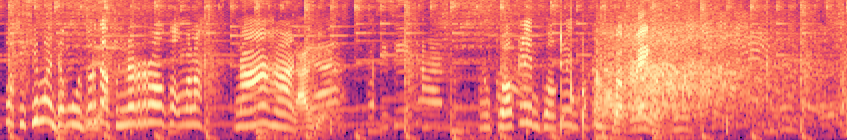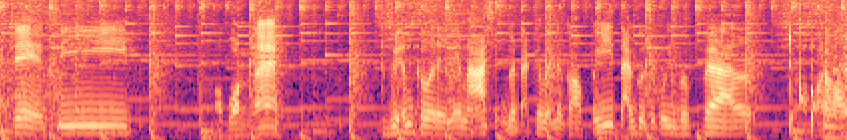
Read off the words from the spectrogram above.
posisi mandek mundur tak bener kok malah nahan. Ya, Posisi jangan Boklim, boklim. Bokling. Mas Dedi. Apa neh? Duit em gawe Mas, enggak tak gawekne kopi, tak gue tuku bebal. Apa?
